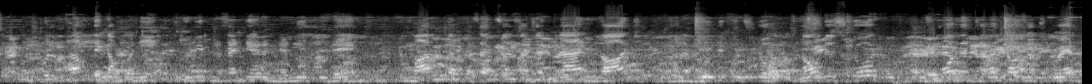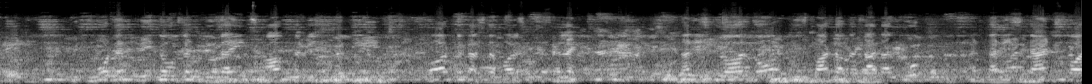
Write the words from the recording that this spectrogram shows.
from the company to be present here in Nellore today to mark the presence of such a grand large and a beautiful store. Now this store is more than 7,000 square feet with more than 3,000 designs of Tanishq jewelry for the customers to select. Tanishq you all know is part of the Tata Group and Tanishq stands for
